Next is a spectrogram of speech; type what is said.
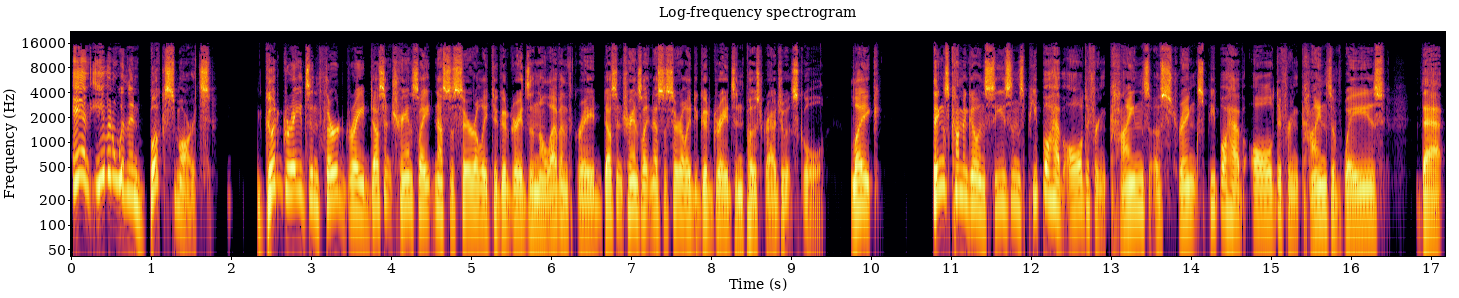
And even within book smarts, good grades in third grade doesn't translate necessarily to good grades in 11th grade, doesn't translate necessarily to good grades in postgraduate school. Like, things come and go in seasons. People have all different kinds of strengths. People have all different kinds of ways that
